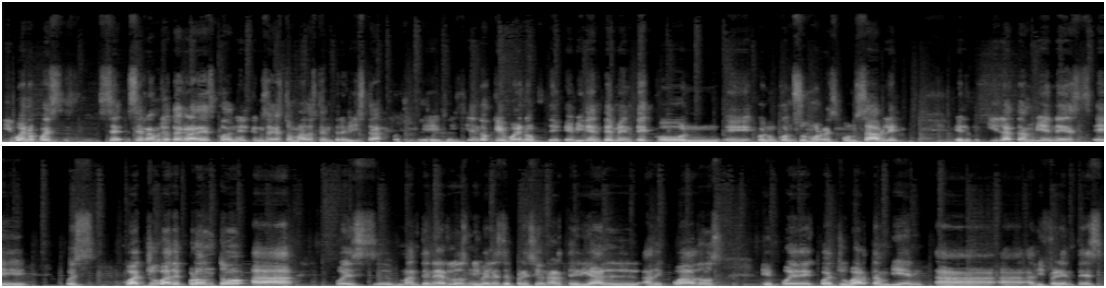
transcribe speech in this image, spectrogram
Y bueno, pues cerramos, yo te agradezco, Daniel, que nos hayas tomado esta entrevista, eh, diciendo que, bueno, evidentemente con, eh, con, un consumo responsable, el tequila también es, eh, pues, coadyuva de pronto a, pues, mantener los niveles de presión arterial adecuados, puede coadyuvar también a, a, diferentes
